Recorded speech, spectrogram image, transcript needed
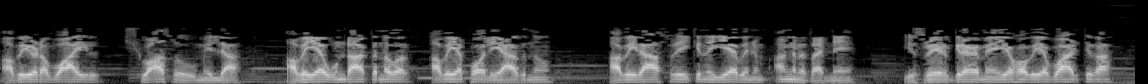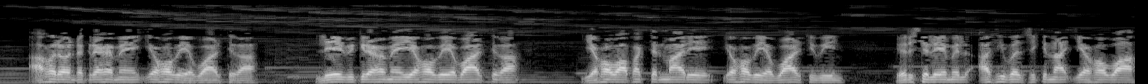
അവയുടെ വായിൽ ശ്വാസവുമില്ല. അവയെ ഉണ്ടാക്കുന്നവർ അവയെപ്പോലെയാകുന്നു അവയിൽ ആശ്രയിക്കുന്ന ഏവനും അങ്ങനെ തന്നെ. ഇസ്രയേൽ ഗ്രഹമേ യഹോവയെ വാഴ്ത്തുക. അഹരോന്റെ ഗ്രഹമേ യഹോവയെ വാഴ്ത്തുക. ലേവി ഗ്രഹമേ യഹോവയെ വാഴ്ത്തുക. യഹോവ ഭക്തന്മാരെ യഹോവയെ വാഴ്ത്തുവീൻ. എരുസലേമിൽ അധിവസിക്കുന്ന യഹോവ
